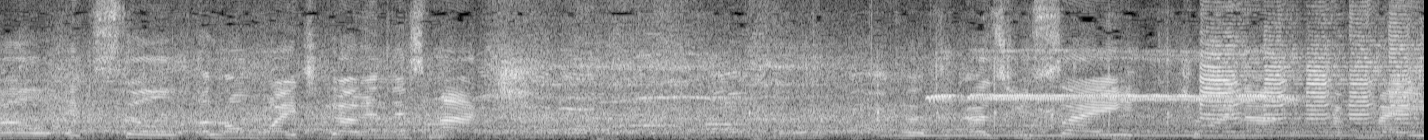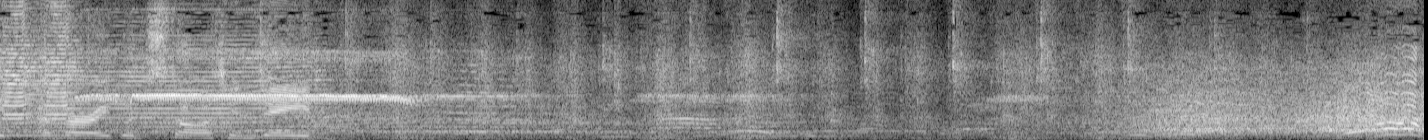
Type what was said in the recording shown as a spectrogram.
Well, it's still a long way to go in this match. But as you say, China have made a very good start indeed. Oh,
